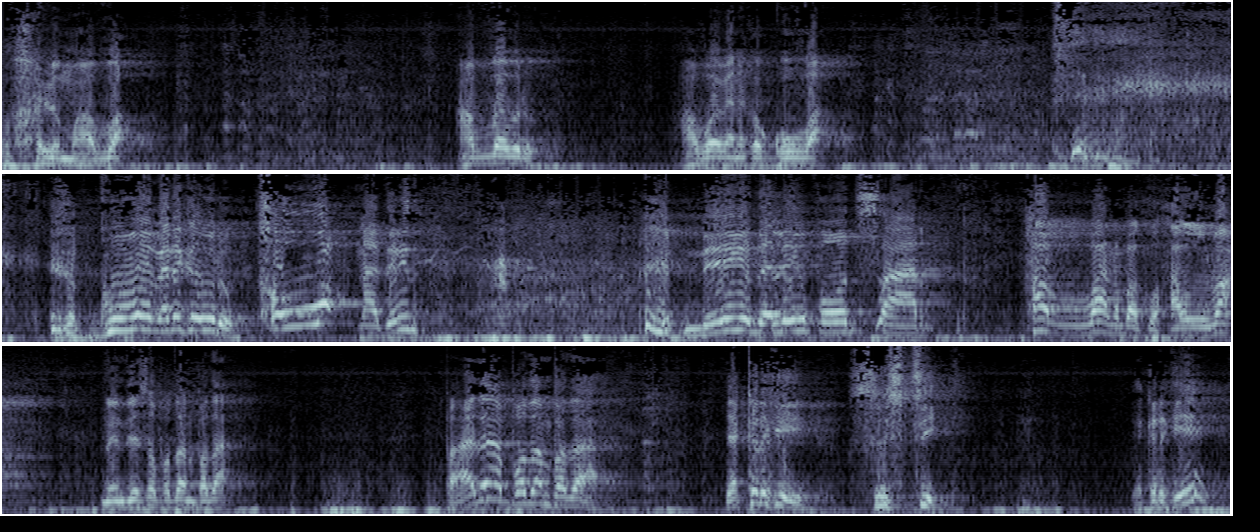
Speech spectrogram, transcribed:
వాళ్ళు మా అవ్వ. అవ్వవరు? అవ్వ వెనక గువ్వ. గువ్వ వెనకవరు హవ్వ నా తెలియదు నీకు తెలియకపోవచ్చు సార్. హవ్వ అనబాకు హల్వా. నేను తీసుకుపోతాను పద. పదా పోదాం పద. ఎక్కడికి? సృష్టి. ఎక్కడికి?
